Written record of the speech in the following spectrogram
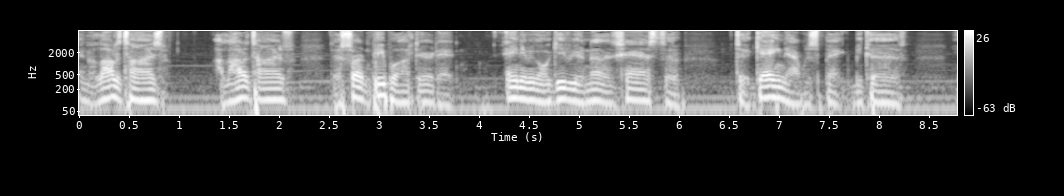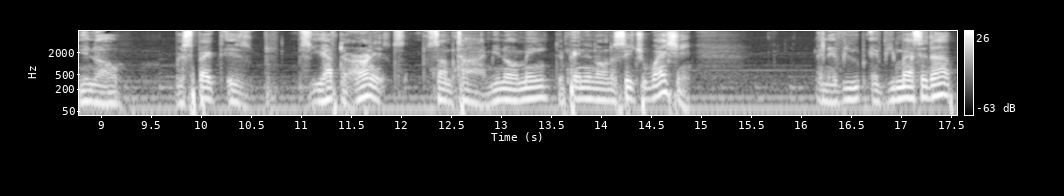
And a lot of times a lot of times there's certain people out there that ain't even gonna give you another chance to to gain that respect because you know respect is you have to earn it sometime you know what i mean depending on the situation and if you if you mess it up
